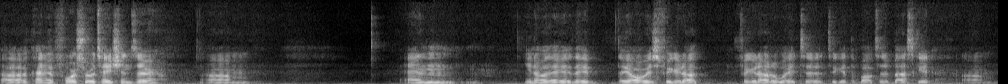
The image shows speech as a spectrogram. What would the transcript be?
uh, kind of force rotations there. Um, and you know, they, they, they always figured out figured out a way to, to get the ball to the basket. Um,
